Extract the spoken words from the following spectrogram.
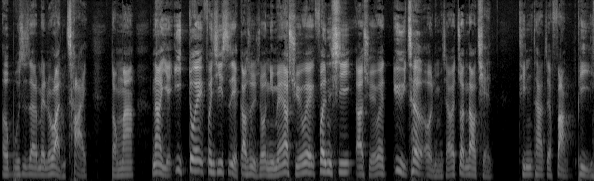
而不是在那边乱猜，懂吗？那也一堆分析师也告诉你说，你们要学会分析，要学会预测哦，你们才会赚到钱。听他在放屁，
